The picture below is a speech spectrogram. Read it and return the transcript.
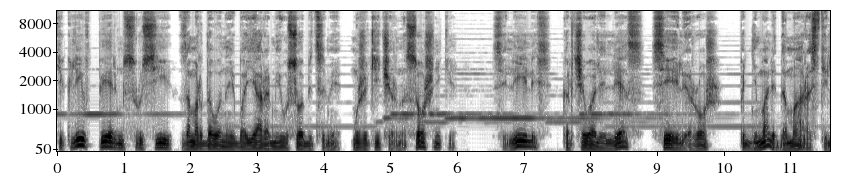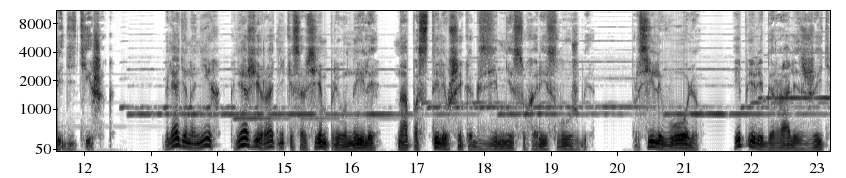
текли в Пермь с Руси замордованные боярами и усобицами мужики-черносошники, селились, корчевали лес, сеяли рожь, поднимали дома, растили детишек. Глядя на них, княжьи ратники совсем приуныли на опостылевшей, как зимние сухари, службе, просили волю и перебирались жить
